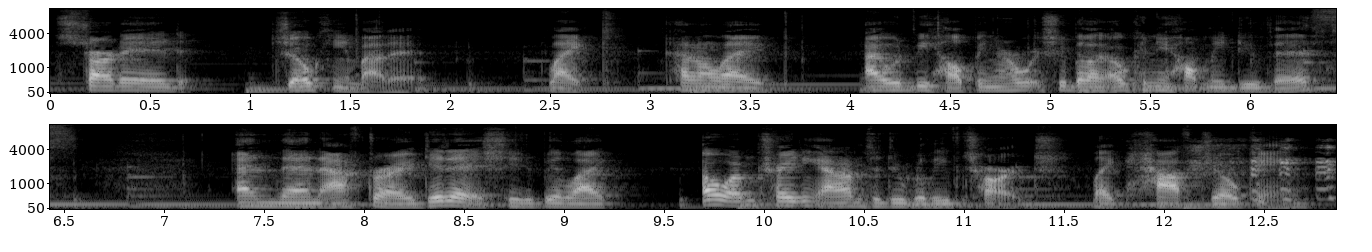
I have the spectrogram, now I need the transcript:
started joking about it. Like kind of like I would be helping her, she'd be like, "Oh, can you help me do this?" And then after I did it, she'd be like, "Oh, I'm training Adam to do relief charge." Like half joking.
